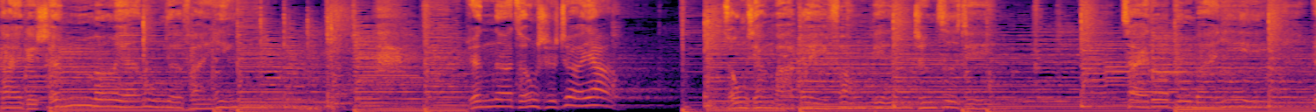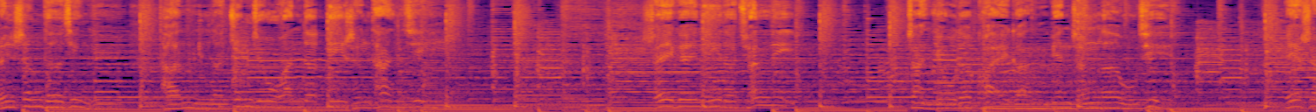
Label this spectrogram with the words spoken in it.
该给什么样的反应？人啊，总是这样，总想把对方变成自己。再多不满意人生的境遇，贪婪终究换得一声叹息。谁给你的权利，占有的快感变成了武器？别伤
